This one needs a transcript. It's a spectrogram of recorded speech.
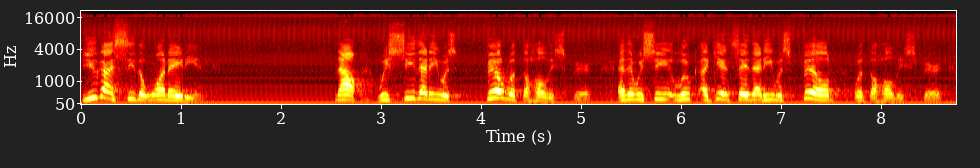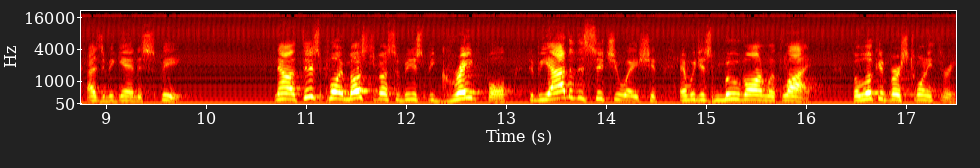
Do you guys see the 180 in here? Now, we see that he was filled with the Holy Spirit, and then we see Luke again say that he was filled with the Holy Spirit as he began to speak. Now, at this point, most of us would be just be grateful to be out of the situation and we just move on with life. But look at verse 23.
